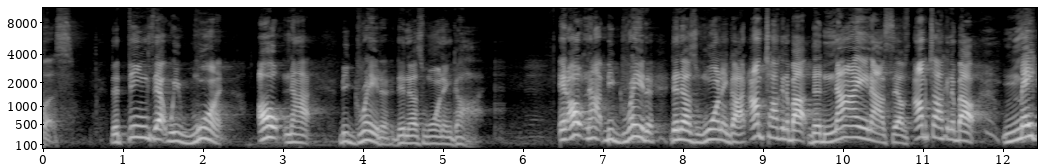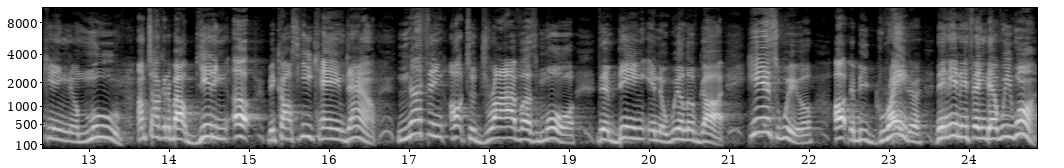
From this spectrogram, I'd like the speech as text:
us, the things that we want, ought not be greater than us wanting God. It ought not be greater than us wanting God. I'm talking about denying ourselves. I'm talking about making a move. I'm talking about getting up because He came down. Nothing ought to drive us more than being in the will of God. His will ought to be greater than anything that we want.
